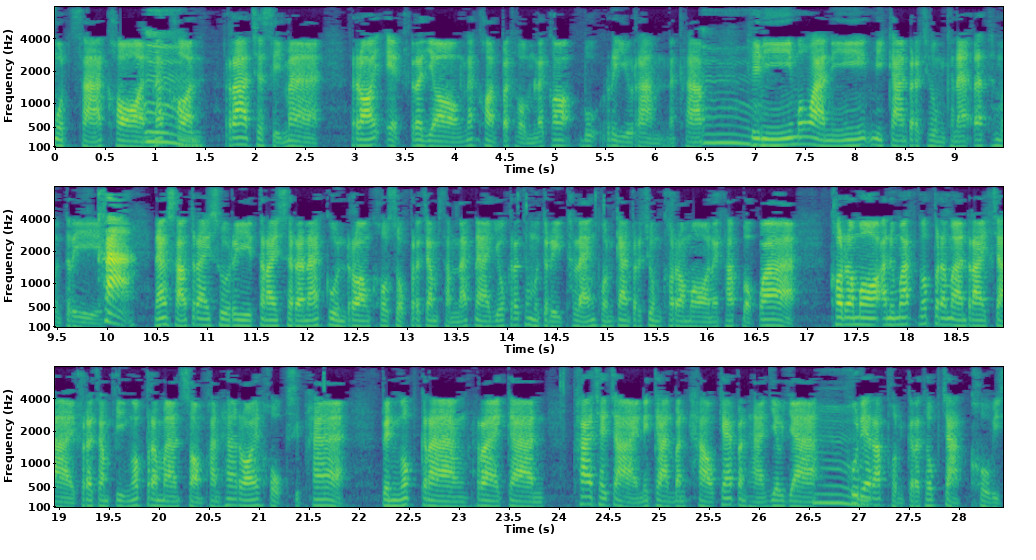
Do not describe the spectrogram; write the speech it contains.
มุทรสาคร นครราชสีมา ร้อยเอ็ดระยอง นครปฐมและก็บุรีรัมย์นะครับ ทีนี้เมื่อวานนี้มีการประชุมคณะรัฐมนตรีนางสาวไตรสุรีไตรสรณกุลรองโฆษกประจำสำนักนายกรัฐมนตรีแถลงผลการประชุมครมนะครับ บอกว่าครมอนุมัติงบประมาณรายจ่าย ประจำปีงบประมาณ 2565 เป็นงบกลางรายการค่าใช้จ่ายในการบรรเทาแก้ปัญหาเยียวยา ผู้ได้รับผลกระทบจากโควิด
